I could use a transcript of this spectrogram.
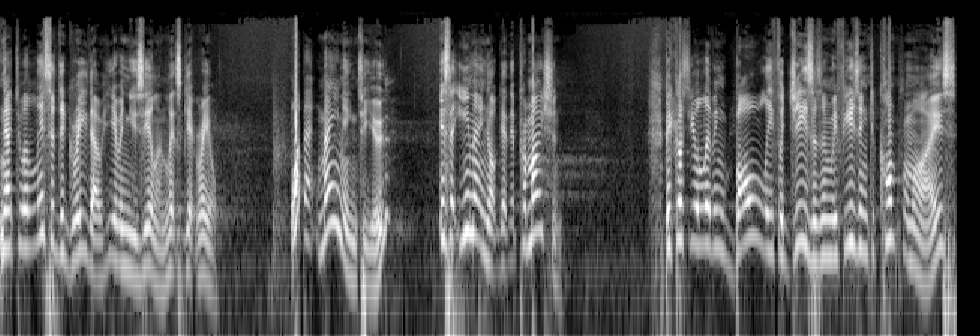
Now, to a lesser degree, though, here in New Zealand, let's get real. What that may mean to you is that you may not get that promotion because you're living boldly for Jesus and refusing to compromise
